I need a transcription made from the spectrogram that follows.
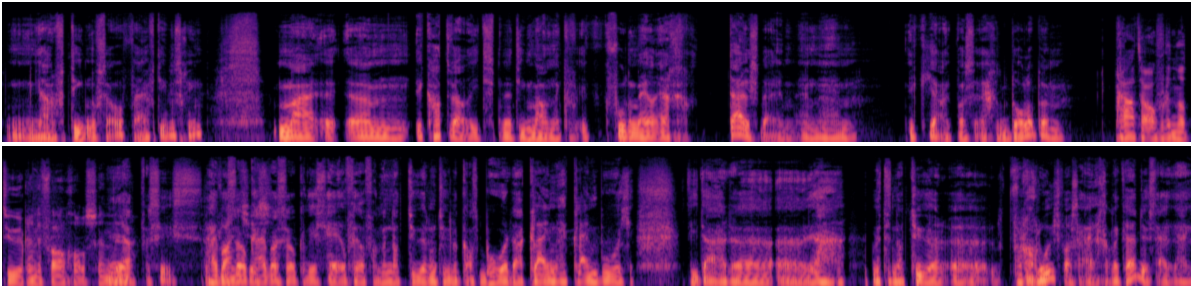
een jaar of tien of zo, vijftien misschien. Maar um, ik had wel iets met die man. Ik, ik voelde me heel erg thuis bij hem. En... Um, ik, ja, ik was echt dol op hem. Praten over de natuur en de vogels. En de, ja, precies. Hij was, ook, hij was ook, wist heel veel van de natuur natuurlijk als boer. Daar klein, klein boertje die daar uh, uh, ja, met de natuur uh, vergroeid was eigenlijk. Hè. Dus hij, hij,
